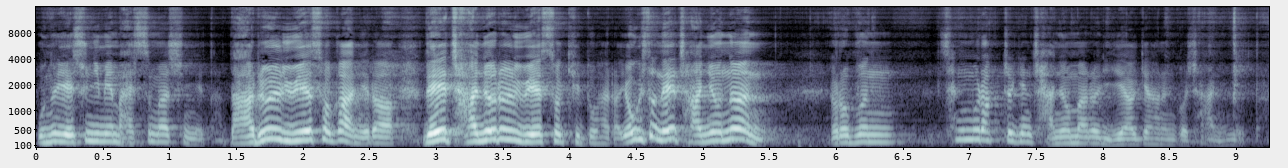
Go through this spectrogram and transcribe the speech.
오늘 예수님이 말씀하십니다. 나를 위해서가 아니라 내 자녀를 위해서 기도하라. 여기서 내 자녀는 여러분 생물학적인 자녀만을 이야기하는 것이 아닙니다.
